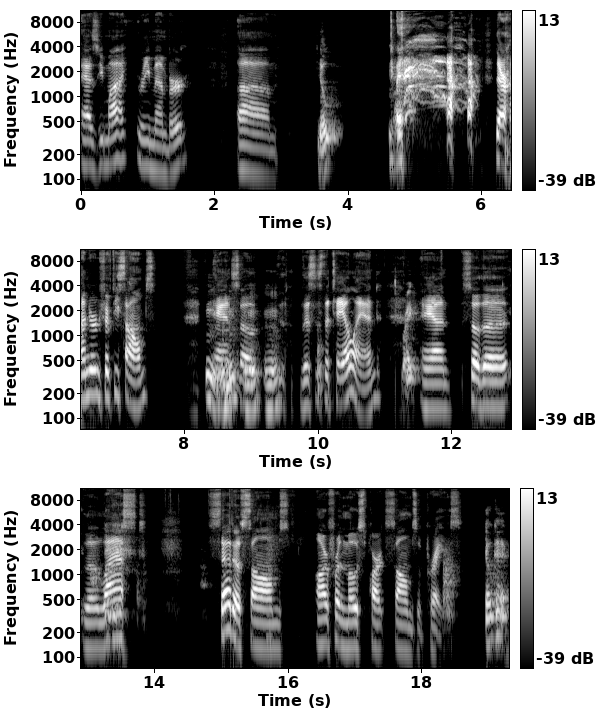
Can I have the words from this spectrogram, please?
as you might remember. Um, nope. there are 150 psalms. Mm-hmm, and so mm-hmm, mm-hmm. this is the tail end. Right. And so the the last set of psalms are for the most part psalms of praise. Okay.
